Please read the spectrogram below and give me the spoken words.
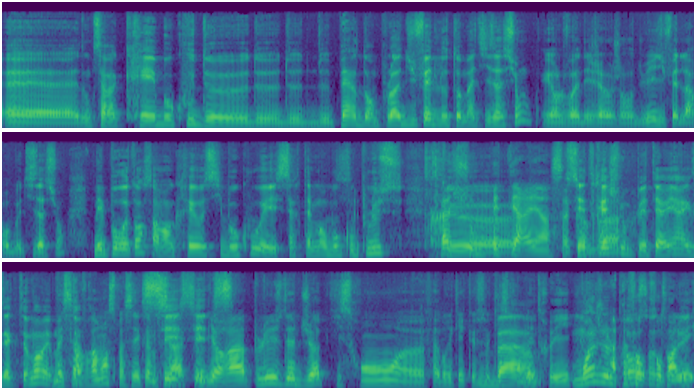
donc, ça va créer beaucoup de, de, de, pertes d'emplois du fait de l'automatisation, et on le voit déjà aujourd'hui, du fait de la robotisation. Mais pour autant, ça va en créer aussi beaucoup, et certainement beaucoup plus. Très schumpeterien, ça. C'est très schumpeterien, exactement. Mais, mais ça va vraiment se passer comme ça, qu'il y aura plus de jobs qui seront euh, fabriqués que ceux qui bah, seront détruits. Moi, je le Après, pense. Il faut, parler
